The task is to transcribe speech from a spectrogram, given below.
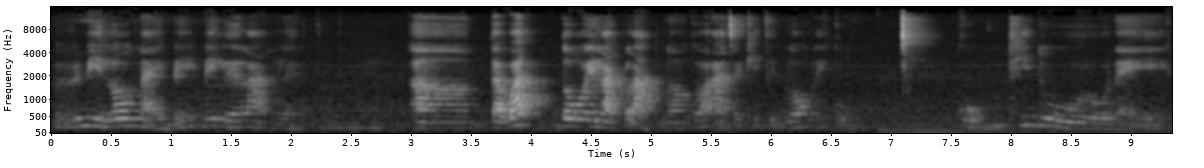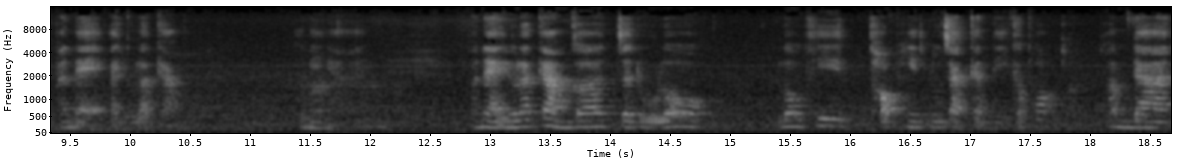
มันไม่มีโรคไหนไม่ไม่เรื้อรังเลย แต่ว่าโดยหลักๆเนาะก็อาจจะคิดถึงโรคในกลุ่ม กลุ่มที่ดูในแผนกอายุรกรรมพูดง่ายๆแผนกอายุรกรรมก็จะดูโรคโรคที่ท็อปฮิตรู้จักกันดีก็พวกความดัน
